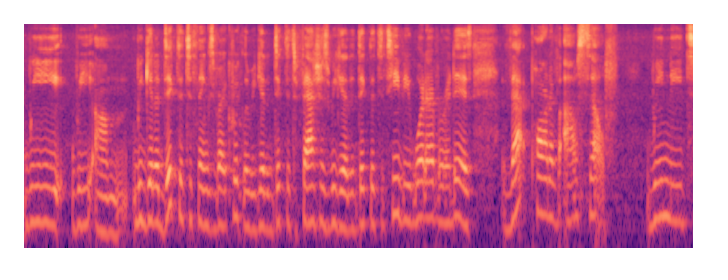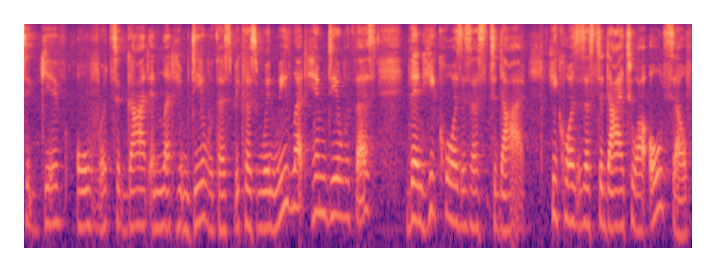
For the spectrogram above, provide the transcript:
we we um, we get addicted to things very quickly. We get addicted to fashions. We get addicted to TV, whatever it is. That part of ourself we need to give over to God and let Him deal with us because when we let Him deal with us, then He causes us to die. He causes us to die to our old self,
